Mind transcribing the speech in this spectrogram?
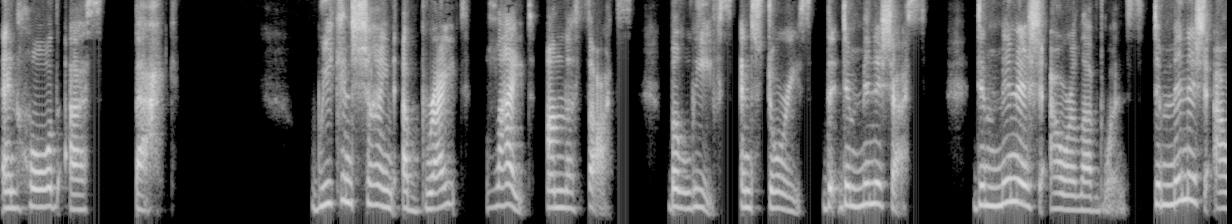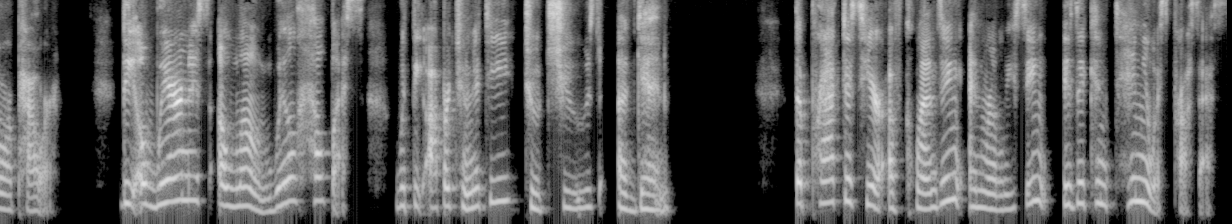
and hold us back? We can shine a bright light on the thoughts, beliefs, and stories that diminish us diminish our loved ones, diminish our power. The awareness alone will help us with the opportunity to choose again. The practice here of cleansing and releasing is a continuous process,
